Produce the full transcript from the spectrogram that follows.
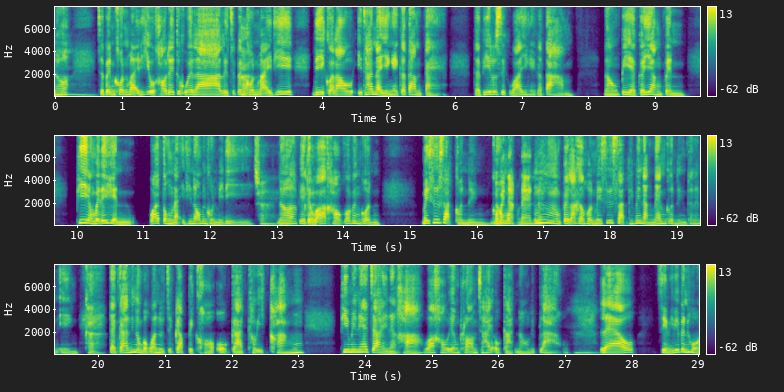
เนาะจะเป็นคนใหม่ที่อยู่กับเขาได้ทุกเวลา หรือจะเป็นค่ะคนใหม่ที่ดีกว่าเราอีท่าไหนยังไงก็ตามแต่ แต่พี่รู้สึกว่ายังไงก็ตาม น้องเปียก็ยังเป็น พี่ยังไม่ได้เห็นว่าตรงไหนที่น้องเป็นคนไม่ดีใช่เนาะเพียงแต่ค่ะว่าเขาก็เป็นคน ไม่ซื่อสัตย์คนหนึ่งเขาไม่องหนักแน่นอืน่ะมไปรักกับคนไม่ซื่อสัตย์ที่ไม่หนักแน่นคนหนึ่งเท่านั้นเองค่ะ แต่การที่หนูบอกว่าหนูจะกลับไปขอโอกาสเขาอีกครั้ง พี่ไม่แน่ใจนะคะ ว่าเขายังพร้อมจะให้โอกาสน้องหรือเปล่า แล้วสิ่งที่พี่เป็นห่วง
